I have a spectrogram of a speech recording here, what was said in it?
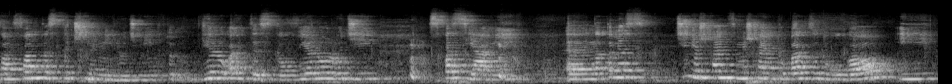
są fantastycznymi ludźmi, wielu artystów, wielu ludzi z pasjami. E, natomiast ci mieszkańcy mieszkają tu bardzo długo i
